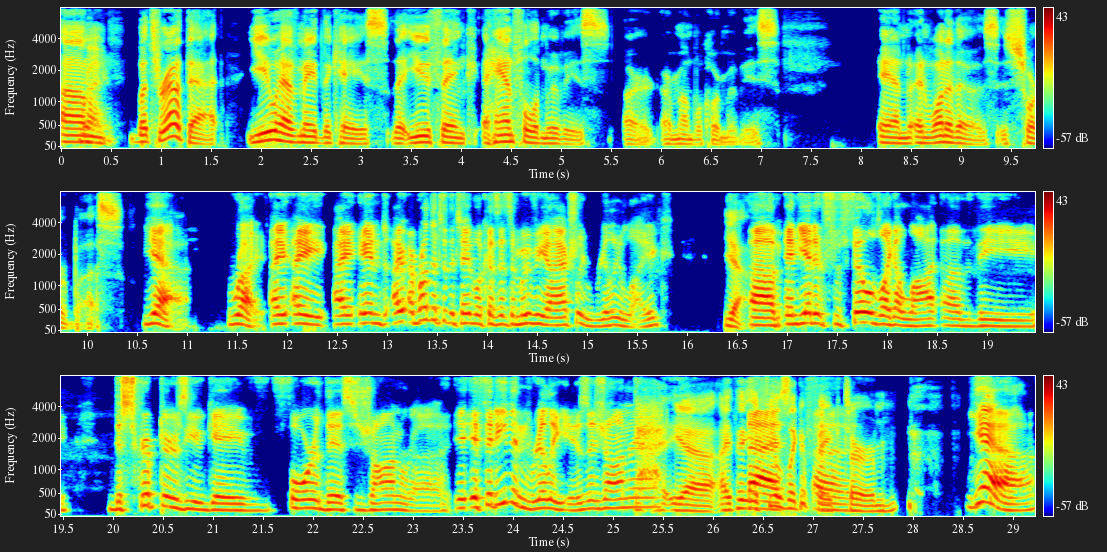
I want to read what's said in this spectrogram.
Um, right. But throughout that, you have made the case that you think a handful of movies are, are mumblecore movies. And and one of those is Shortbus. Yeah, right. I, I, I, and I, I brought that to the table because it's a movie I actually really like. Yeah. Um, and yet it fulfilled like a lot of the descriptors you gave for this genre, if it even really is a genre. yeah. I think that, it feels like a fake uh, term. Yeah,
